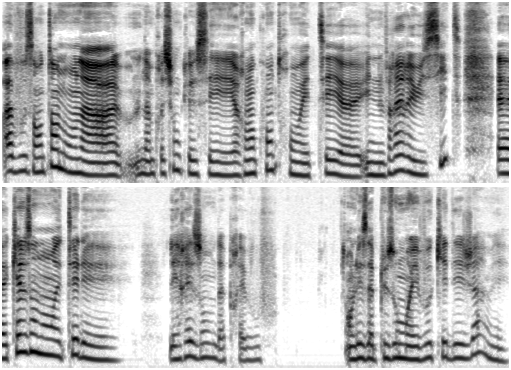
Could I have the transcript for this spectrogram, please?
à vous entendre, on a l'impression que ces rencontres ont été euh, une vraie réussite. Euh, quelles en ont été les, les raisons, d'après vous? On les a plus ou moins évoquées déjà, mais...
